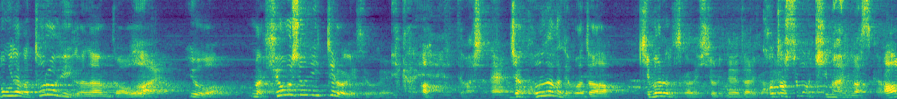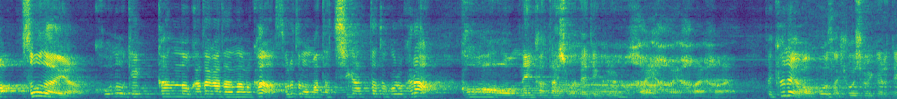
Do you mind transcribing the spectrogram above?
僕なんかトロフィーかなんかを、はい。要はまあ表彰に行ってるわけですよね。一回あ言ってましたね。じゃあこの中でまた決まるんですかね一人ね誰かね。今年も決まりますから。あそうなんや。この月間の方々なのかそれともまた違ったところからこう年間大賞が出てくるのか、はいはいはいはい。で去年はコウさん表彰行かれて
